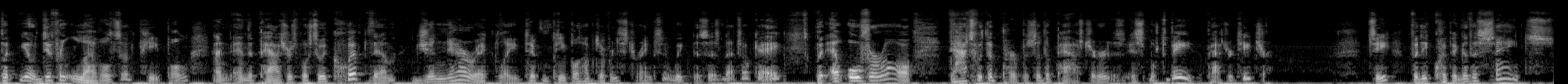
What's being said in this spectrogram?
but you know, different levels of people, and and the pastor is supposed to equip them generically. Different people have different strengths and weaknesses, and that's okay. But uh, overall, that's what the purpose of the pastor is, is supposed to be, pastor teacher. See, for the equipping of the saints,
